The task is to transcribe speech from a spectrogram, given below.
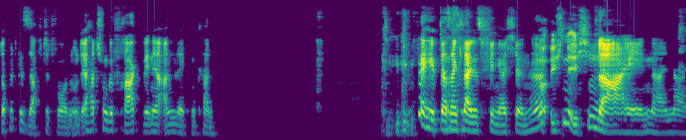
doppelt gesaftet worden. Und er hat schon gefragt, wen er anlecken kann. Wer hebt da sein kleines Fingerchen, hä? Ja, ich nicht. Nein, nein, nein.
